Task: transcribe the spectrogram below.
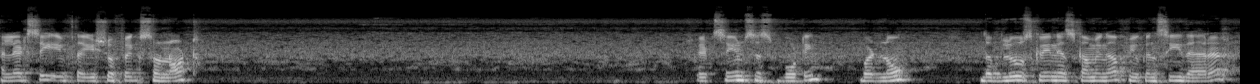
And let's see if the issue fixed or not. It seems it's booting but no. The blue screen is coming up. You can see the error.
